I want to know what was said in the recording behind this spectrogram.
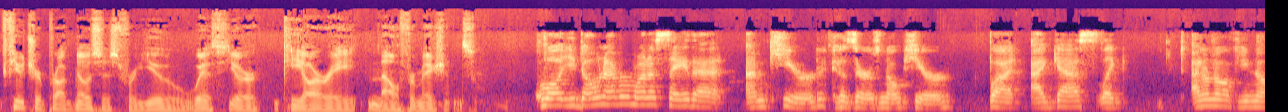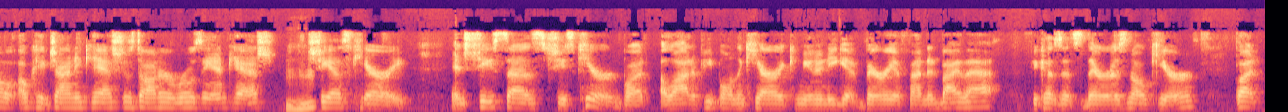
future prognosis for you with your Chiari malformations? Well, you don't ever want to say that I'm cured because there's no cure. But I guess, like, I don't know if you know, okay, Johnny Cash's daughter, Rosanne Cash, mm-hmm. she has Chiari. And she says she's cured, but a lot of people in the Chiari community get very offended by that because it's there is no cure. But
